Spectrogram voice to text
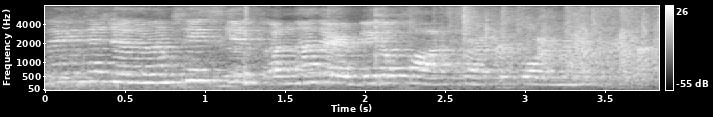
Ladies and gentlemen, please give another big applause for our performers.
